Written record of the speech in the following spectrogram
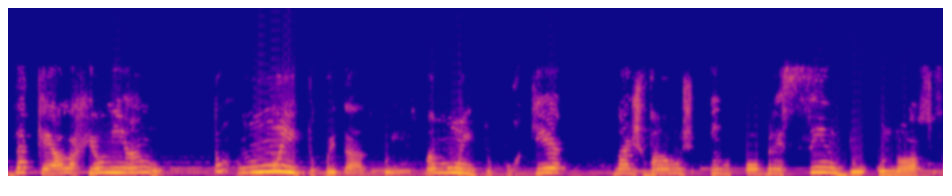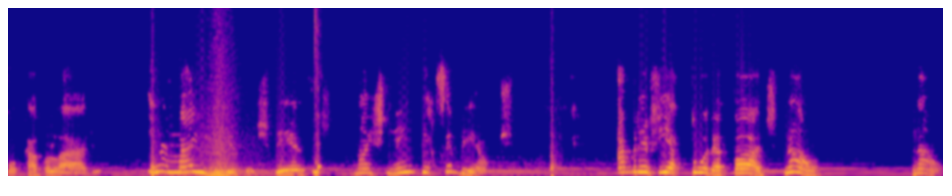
daquela reunião. Então, muito cuidado com isso, mas muito, porque nós vamos empobrecendo o nosso vocabulário. E na maioria das vezes, nós nem percebemos. Abreviatura pode? Não. Não.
